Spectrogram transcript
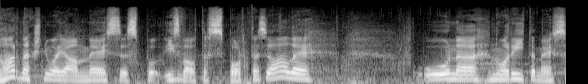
Pārnakšņojām mēs spo, Izvaltas sporta zālē, un eh, no rīta mēs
